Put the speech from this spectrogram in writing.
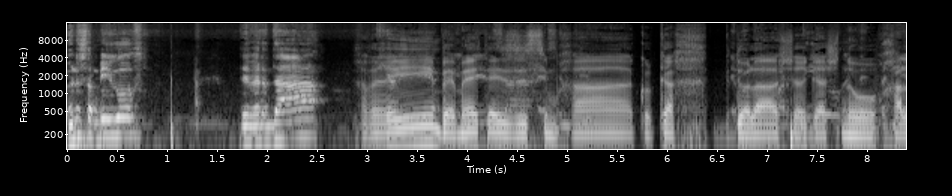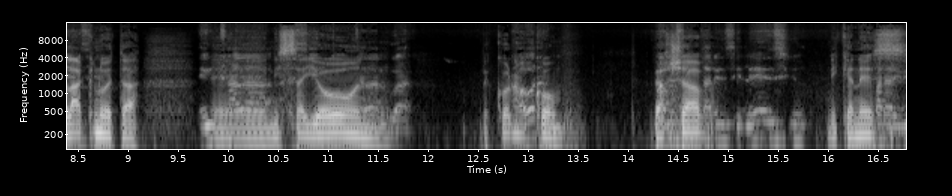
Buenos amigos, de verdad. חברים, באמת איזו שמחה כל כך גדולה שהרגשנו, חלקנו את הניסיון בכל מקום. ועכשיו ניכנס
